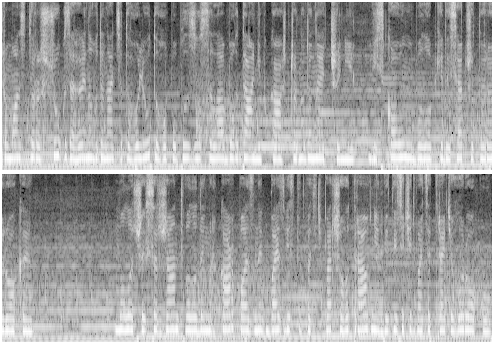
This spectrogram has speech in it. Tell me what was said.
Роман Сторощук загинув 11 лютого поблизу села Богданівка, що на Донеччині. Військовому було 54 роки. Молодший сержант Володимир Карпа зник безвісти 21 травня 2023 року.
